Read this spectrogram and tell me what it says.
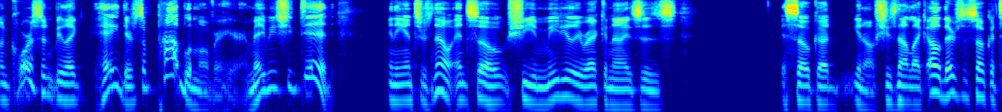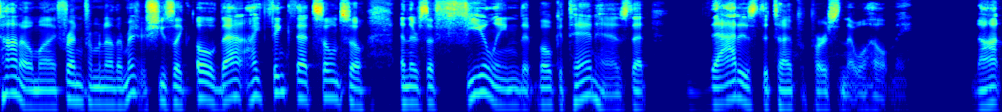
on Coruscant be like, hey, there's a problem over here. Maybe she did. And the answer is no. And so she immediately recognizes Ahsoka, you know, she's not like, oh, there's Ahsoka Tano, my friend from another mission. She's like, oh, that, I think that's so and so. And there's a feeling that Bo Katan has that that is the type of person that will help me, not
